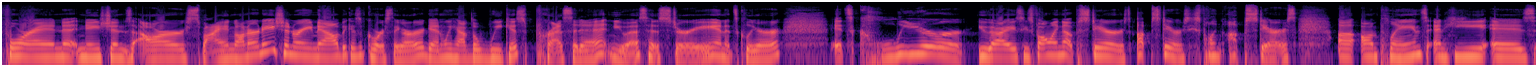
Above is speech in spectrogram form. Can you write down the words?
foreign nations are spying on our nation right now because, of course, they are. Again, we have the weakest president in U.S. history, and it's clear. It's clear, you guys. He's falling upstairs, upstairs. He's falling upstairs uh, on planes, and he is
